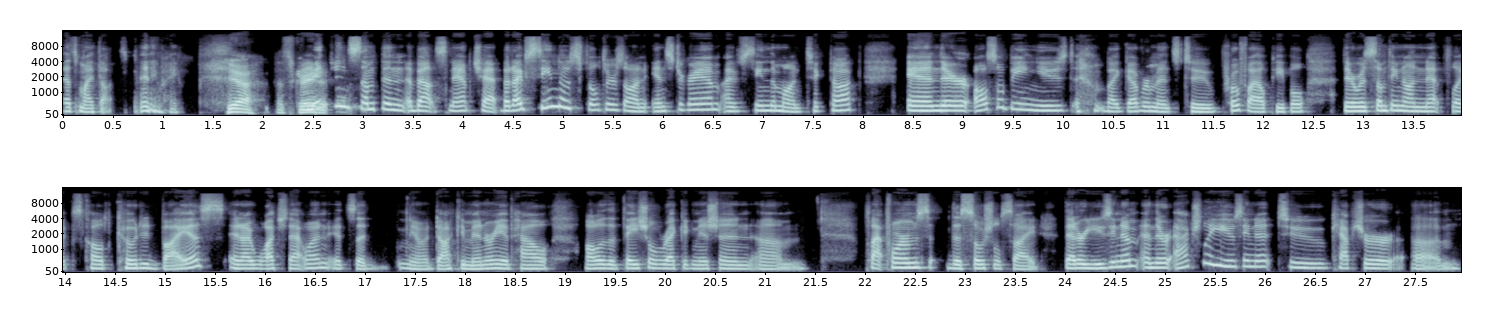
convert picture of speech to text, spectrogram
That's my thoughts. Anyway. Yeah that's great. You mentioned something about snapchat but i've seen those filters on instagram. I've seen them on tiktok and they're also being used by governments to profile people. There was something on netflix called coded bias and i watched that one. It's a you know a documentary of how all of the facial recognition um, platforms, the social side, that are using them, and they're actually using it to capture, um,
